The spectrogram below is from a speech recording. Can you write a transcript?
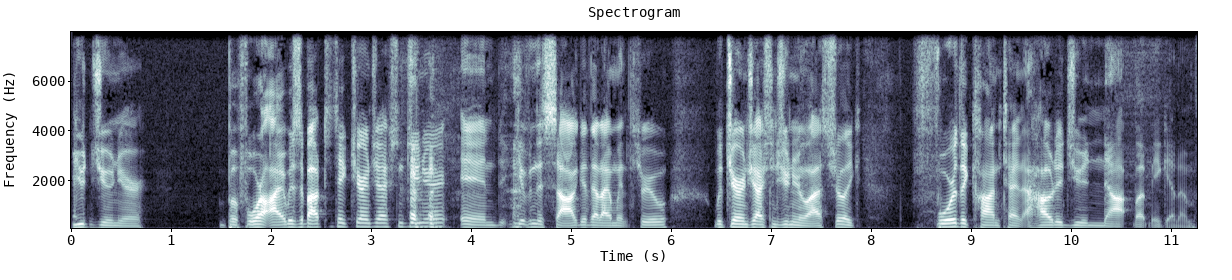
you Jr. before I was about to take Jaren Jackson Jr. and given the saga that I went through with Jaren Jackson Jr. last year, like for the content, how did you not let me get him?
